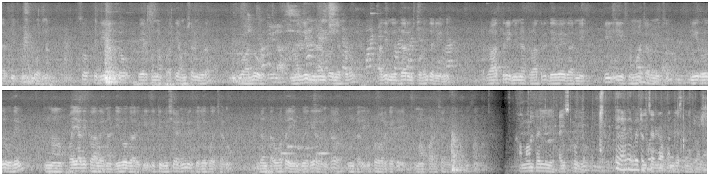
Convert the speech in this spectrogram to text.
జరిపించమని కోరిన. సో ఫిర్యాదులో పేర్కొన్న ప్రతి అంశం కూడా వాళ్ళు మళ్ళీ మేడంతో చెప్పడం అది నిర్ధారించుకోవడం జరిగింది. రాత్రి నిన్నటి రాత్రి దేవయ్య గారికి ఈ సమాచారం ఇచ్చి ఈరోజు ఉదయం నా పై అధికారులైన డిఓ గారికి ఇటు విషయాన్ని నేను తెలియపరిచాను. దాని తర్వాత ఎంక్వైరీ అదంతా ఉంటుంది. ఇప్పటివరకైతే మా పాఠశాల సమాచారం. ఖమ్మంపల్లి హై స్కూల్లో టీచర్గా పనిచేస్తున్నటువంటి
